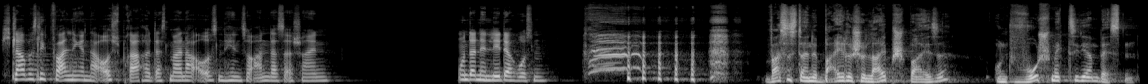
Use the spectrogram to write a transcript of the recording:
ich glaube, es liegt vor allen Dingen in der Aussprache, dass man nach außen hin so anders erscheint. Und an den Lederhosen. Was ist deine bayerische Leibspeise und wo schmeckt sie dir am besten?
